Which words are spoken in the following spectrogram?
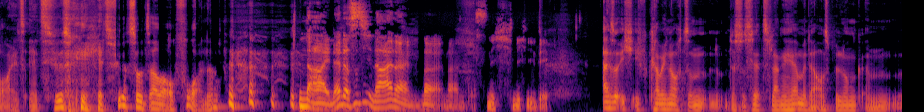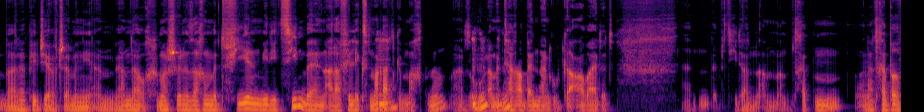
Boah, jetzt, jetzt, führst, jetzt führst du uns aber auch vor, ne? nein, nein, das ist nicht, nein, nein, nein, nein, das ist nicht, nicht die Idee. Also ich, ich kann mich noch zum, das ist jetzt lange her mit der Ausbildung ähm, bei der PGA of Germany. Ähm, wir haben da auch immer schöne Sachen mit vielen Medizinbällen à la Felix Magath mhm. gemacht, ne? Also mhm. oder mit mhm. Terrabändern gut gearbeitet. Ähm, die dann am, am, Treppen, an der Treppe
